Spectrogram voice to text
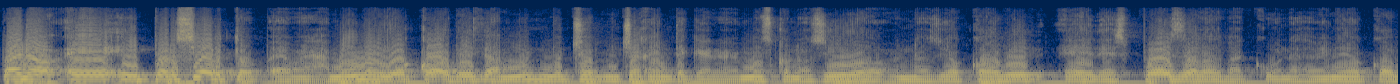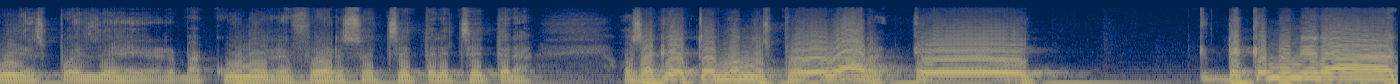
Bueno, eh, y por cierto, eh, a mí me dio COVID, a mucha, mucha gente que hemos conocido nos dio COVID eh, después de las vacunas, a mí me dio COVID después de vacuna y refuerzo, etcétera, etcétera. O sea que de todos modos nos puede dar. ¿De qué manera?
